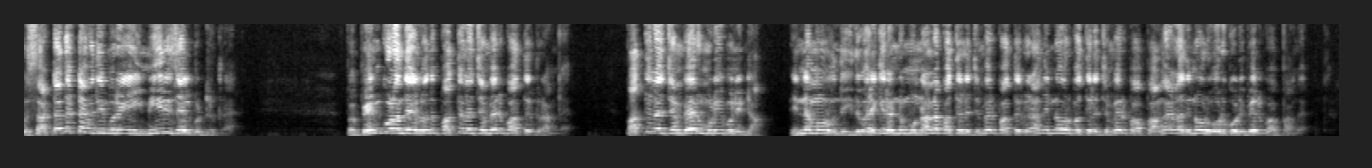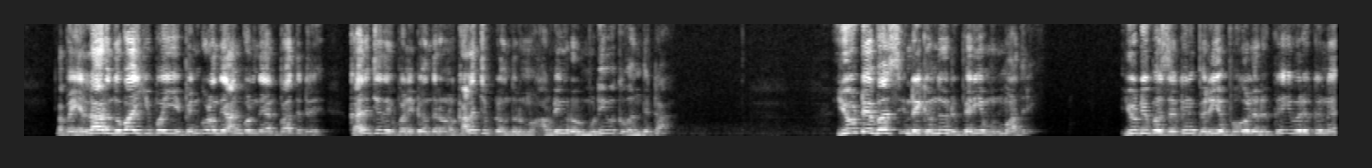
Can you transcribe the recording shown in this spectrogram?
ஒரு சட்டத்திட்ட விதிமுறையை மீறி செயல்பட்டுருக்குற. இப்போ பெண் குழந்தைகள் வந்து பத்து லட்சம் பேர் பார்த்துருக்குறாங்க. பத்து லட்சம் பேர் முடிவு பண்ணிட்டான். இன்னமும் வந்து இது வரைக்கும் ரெண்டு மூணு நாளில் பத்து லட்சம் பேர் பார்த்துருக்குறாங்க. இன்னொரு பத்து லட்சம் பேர் பார்ப்பாங்க அல்லது இன்னொரு ஒரு கோடி பேர் பார்ப்பாங்க. அப்போ எல்லாரும் துபாய்க்கு போய் பெண் குழந்தை ஆண் குழந்தையான்னு பார்த்துட்டு கரிச்சதை பண்ணிட்டு வந்துடணும் களைச்சிட்டு வந்துடணும் அப்படிங்கிற ஒரு முடிவுக்கு வந்துட்டா? யூடியூபர்ஸ் இன்றைக்கு வந்து ஒரு பெரிய முன்மாதிரி. யூடியூபர்ஸுக்குன்னு பெரிய புகழ் இருக்குது இவருக்குன்னு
